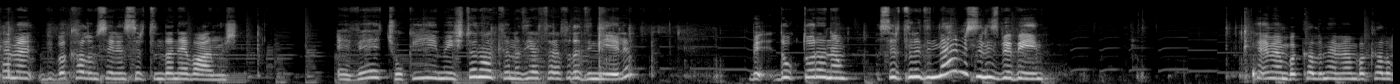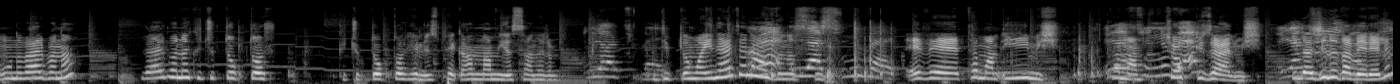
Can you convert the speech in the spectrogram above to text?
Hemen bir bakalım senin sırtında ne varmış. Evet çok iyiymiş. Dön arkanı diğer tarafı da dinleyelim. Be- doktor hanım sırtını dinler misiniz bebeğin? Hemen bakalım hemen bakalım onu ver bana. Ver bana küçük doktor. Küçük doktor henüz pek anlamıyor sanırım. Ver. Diplomayı nereden aldınız siz? Evet tamam iyiymiş. Tamam çok güzelmiş. İlacını da verelim.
